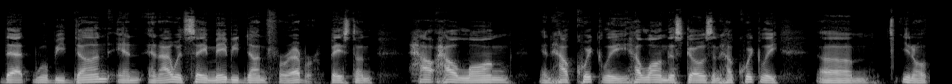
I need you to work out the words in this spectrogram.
that will be done, and and I would say maybe done forever, based on how how long and how quickly, how long this goes, and how quickly, um, you know,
